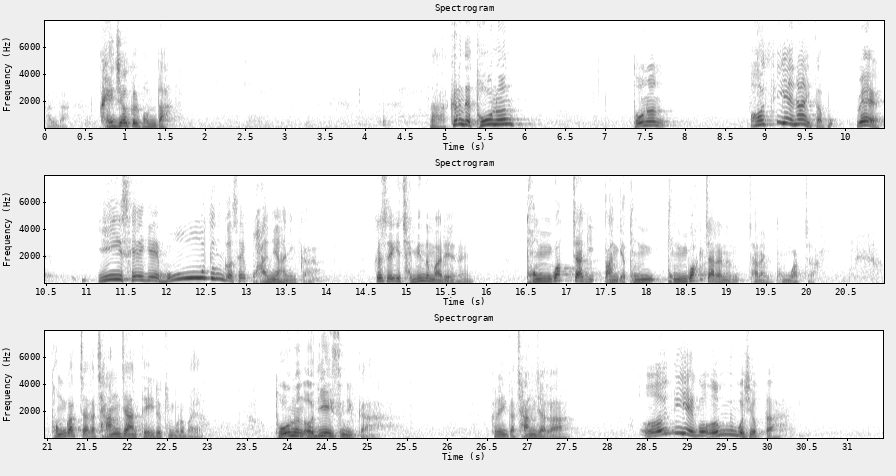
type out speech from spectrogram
한다. 궤적을 본다. 자, 그런데 돈은 돈은 어디에나 있다. 뭐, 왜? 이 세계 모든 것에 관여하니까. 그래서 이게 재밌는 말이에요. 동곽자기 또한 게 동, 동곽자라는 사람이. 동곽자. 동곽자가 장자한테 이렇게 물어봐요. 돈은 어디에 있습니까? 그러니까 장자가 어디에고 없는 곳이 없다.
